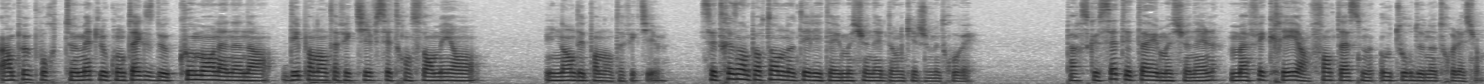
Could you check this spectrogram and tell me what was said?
un peu pour te mettre le contexte de comment la nana dépendante affective s'est transformée en une indépendante affective. c'est très important de noter l'état émotionnel dans lequel je me trouvais. Parce que cet état émotionnel m'a fait créer un fantasme autour de notre relation.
